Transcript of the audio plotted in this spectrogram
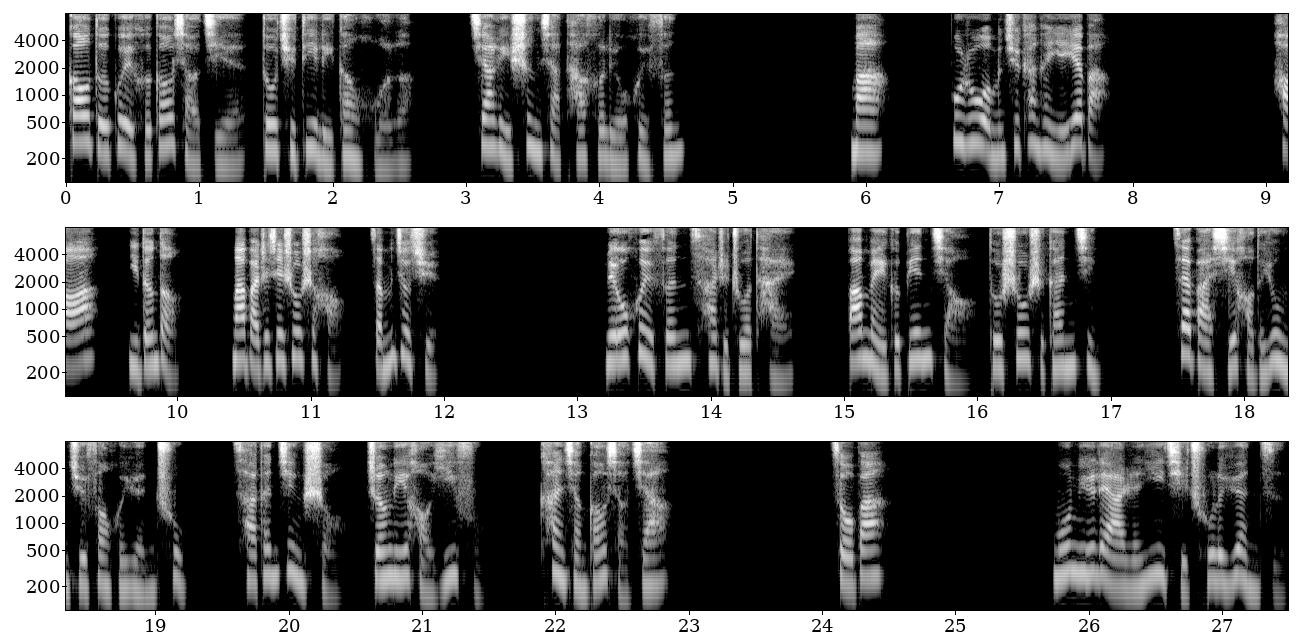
高德贵和高小杰都去地里干活了，家里剩下他和刘慧芬。妈，不如我们去看看爷爷吧。好啊，你等等，妈把这些收拾好，咱们就去。刘慧芬擦着桌台，把每个边角都收拾干净，再把洗好的用具放回原处，擦干净手，整理好衣服，看向高小佳：“走吧。”母女俩人一起出了院子，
